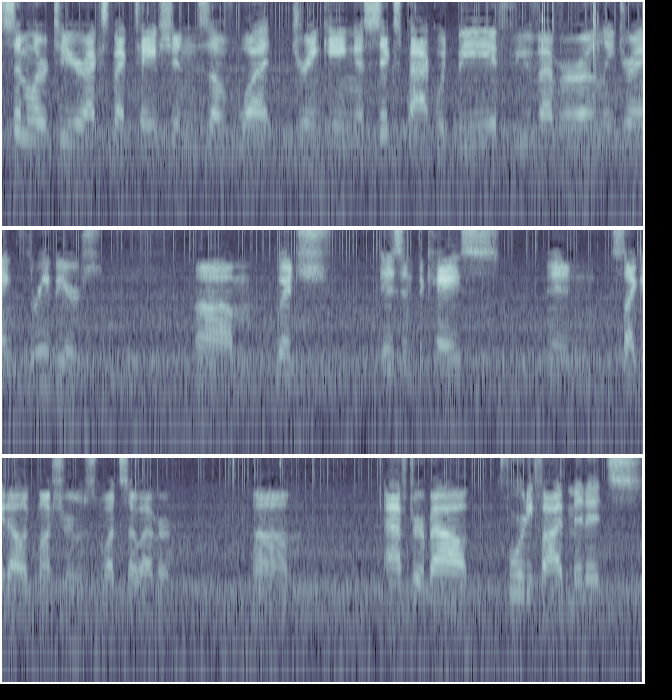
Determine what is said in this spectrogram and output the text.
similar to your expectations of what drinking a six pack would be if you've ever only drank three beers, um, which isn't the case in psychedelic mushrooms whatsoever. Um, after about 45 minutes,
